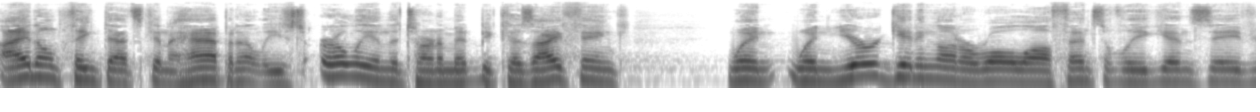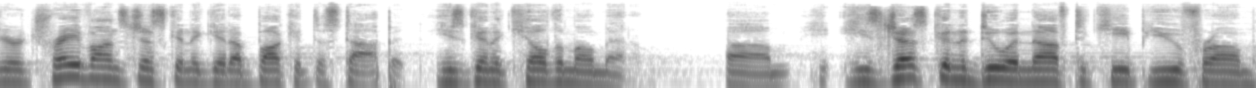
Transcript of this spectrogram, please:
I don't think that's going to happen at least early in the tournament because I think when when you're getting on a roll offensively against Xavier, Trevon's just going to get a bucket to stop it. He's going to kill the momentum. Um, he's just going to do enough to keep you from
